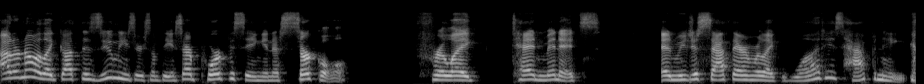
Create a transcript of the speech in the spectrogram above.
I- don't know like got the zoomies or something it started porpoising in a circle for like 10 minutes and we just sat there and we're like what is happening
